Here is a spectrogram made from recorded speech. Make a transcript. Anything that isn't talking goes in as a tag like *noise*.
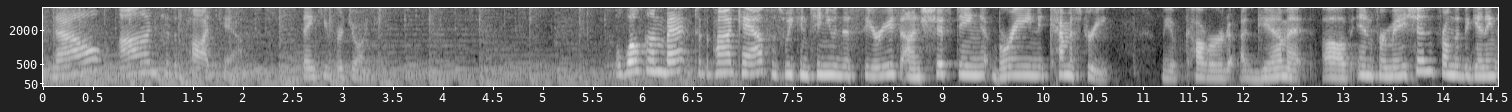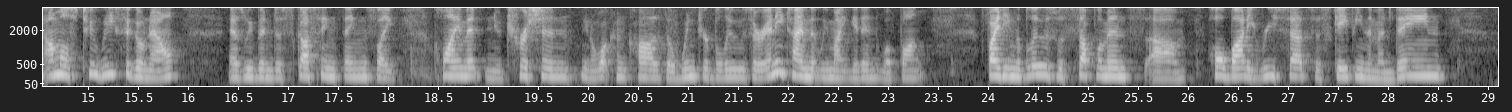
And now, on to the podcast. Thank you for joining. Welcome back to the podcast as we continue in this series on shifting brain chemistry. We have covered a gamut of information from the beginning almost two weeks ago now, as we've been discussing things like climate, nutrition, you know, what can cause the winter blues, or any time that we might get into a funk. Fighting the blues with supplements, um, whole body resets, escaping the mundane,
